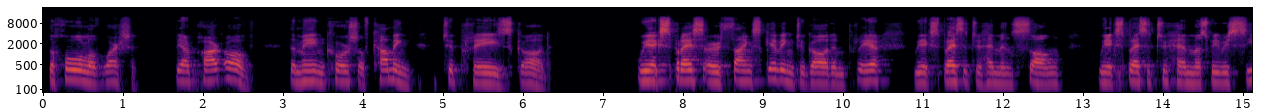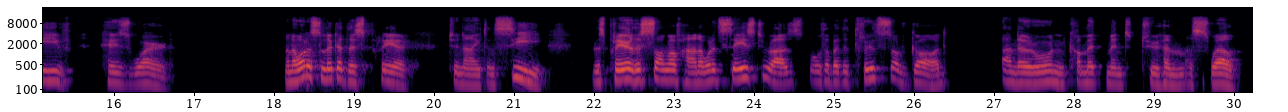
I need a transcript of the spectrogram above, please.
the whole of worship. They are part of the main course of coming to praise God. We express our thanksgiving to God in prayer. We express it to Him in song. We express it to Him as we receive His word. And I want us to look at this prayer tonight and see this prayer, this song of Hannah, what it says to us both about the truths of God and our own commitment to Him as well.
